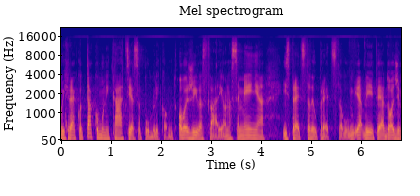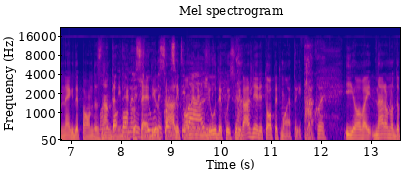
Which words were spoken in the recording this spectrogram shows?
bih rekao, ta komunikacija sa publikom, ovo je živa stvar i ona se menja iz predstave u predstavu. Ja, vidite, ja dođem negde pa onda znam onda da mi neko sedi u sali, pomenem važni. ljude koji su da. mi važni jer je to opet moja priča. Tako je. I ovaj, naravno da,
